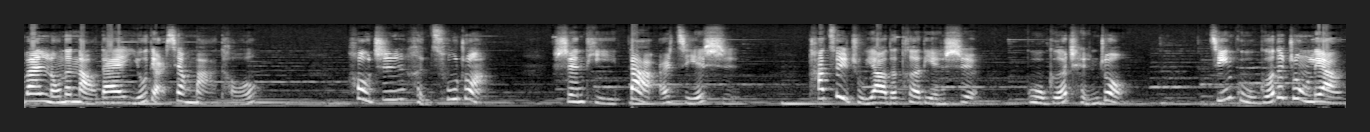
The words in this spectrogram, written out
弯龙的脑袋有点像马头，后肢很粗壮，身体大而结实。它最主要的特点是骨骼沉重，仅骨骼的重量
